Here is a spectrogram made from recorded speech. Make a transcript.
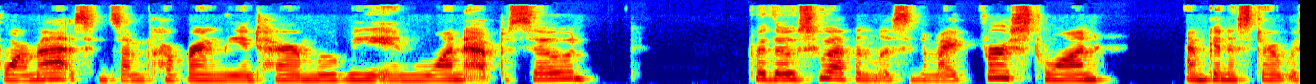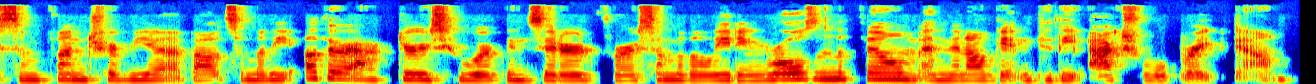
format since I'm covering the entire movie in one episode. For those who haven't listened to my first one, I'm going to start with some fun trivia about some of the other actors who were considered for some of the leading roles in the film, and then I'll get into the actual breakdown.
